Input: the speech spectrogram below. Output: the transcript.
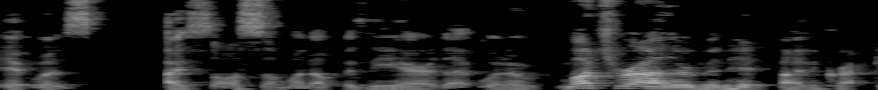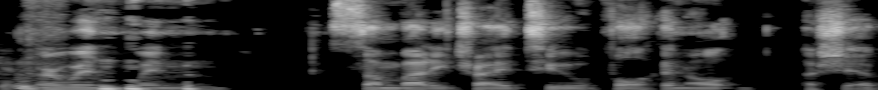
it was I saw someone up in the air that would have much rather been hit by the Kraken. or when when somebody tried to Vulcan ult a ship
